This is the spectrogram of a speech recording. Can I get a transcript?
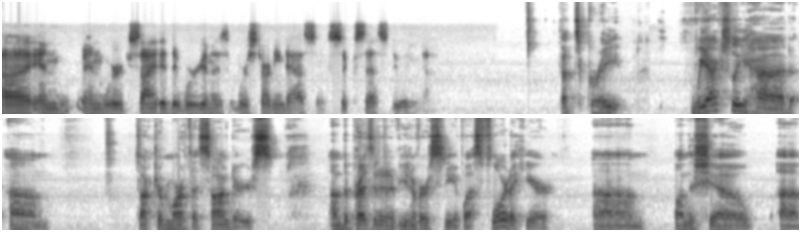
uh, and and we're excited that we're gonna we're starting to have some success doing that. That's great. We actually had um, Dr. Martha Saunders, um, the president of University of West Florida, here um, on the show uh,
